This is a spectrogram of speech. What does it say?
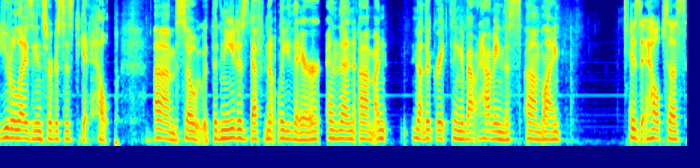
utilizing services to get help. Um, so the need is definitely there. And then um, an- another great thing about having this um, line is it helps us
